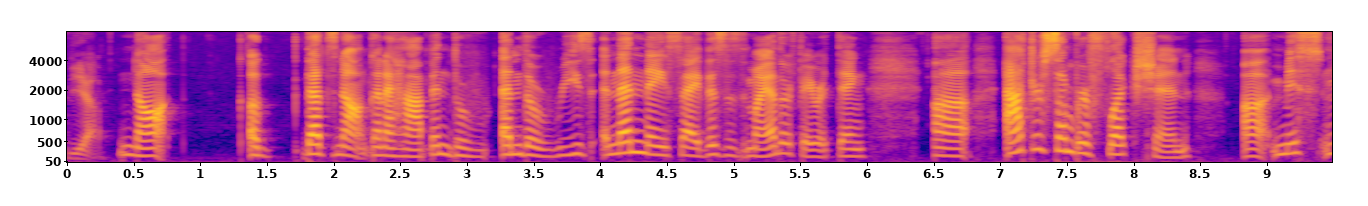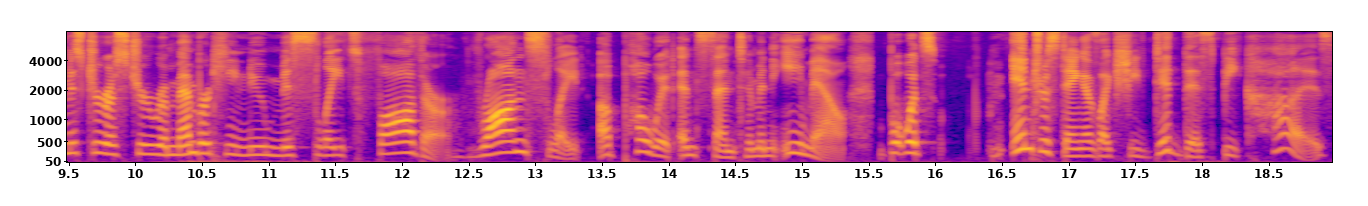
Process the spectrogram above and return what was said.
Yeah. not a that's not going to happen the and the reason and then they say this is my other favorite thing uh after some reflection uh, Miss, Mr. Astru remembered he knew Miss Slate's father, Ron Slate, a poet, and sent him an email. But what's interesting is like she did this because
